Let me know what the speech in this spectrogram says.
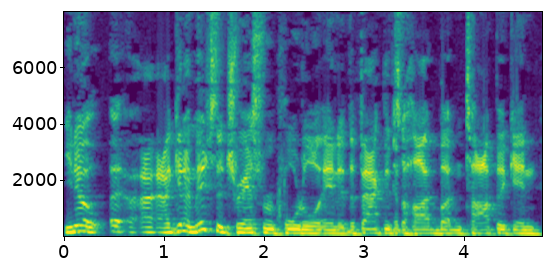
You know, uh, again, I mentioned the transfer portal and the fact that it's a hot button topic, and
